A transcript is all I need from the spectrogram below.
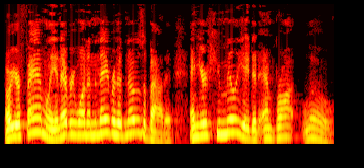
Or your family and everyone in the neighborhood knows about it. And you're humiliated and brought low.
